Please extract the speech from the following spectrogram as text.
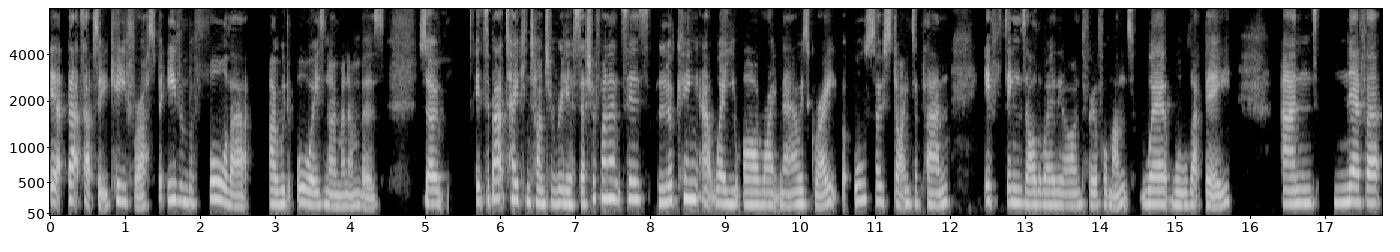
it, that's absolutely key for us. But even before that, I would always know my numbers. So mm. It's about taking time to really assess your finances. Looking at where you are right now is great, but also starting to plan if things are the way they are in three or four months, where will that be? And never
